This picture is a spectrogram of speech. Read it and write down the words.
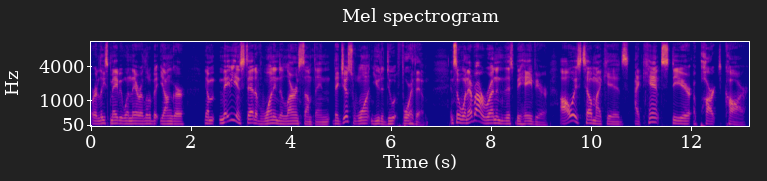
or at least maybe when they were a little bit younger? You know, maybe instead of wanting to learn something, they just want you to do it for them. And so whenever I run into this behavior, I always tell my kids, I can't steer a parked car.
